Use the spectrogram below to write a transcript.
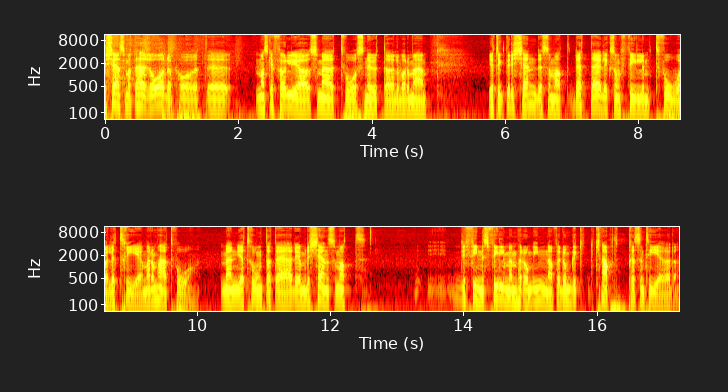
Det känns som att det här radarparet eh, man ska följa som är två snutar eller vad de är. Jag tyckte det kändes som att detta är liksom film två eller tre med de här två. Men jag tror inte att det är det. Men det känns som att det finns filmer med dem innan. För de blir knappt presenterade.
